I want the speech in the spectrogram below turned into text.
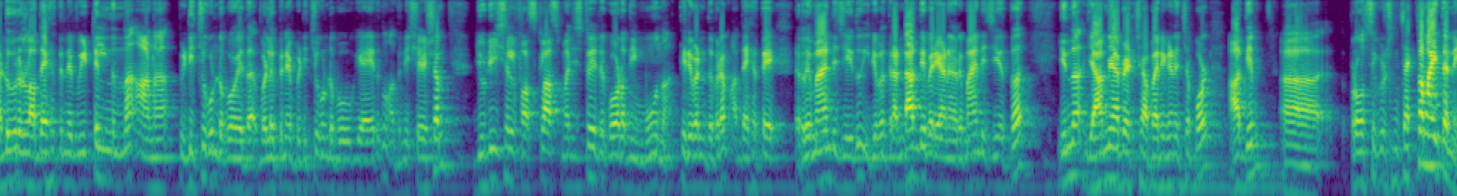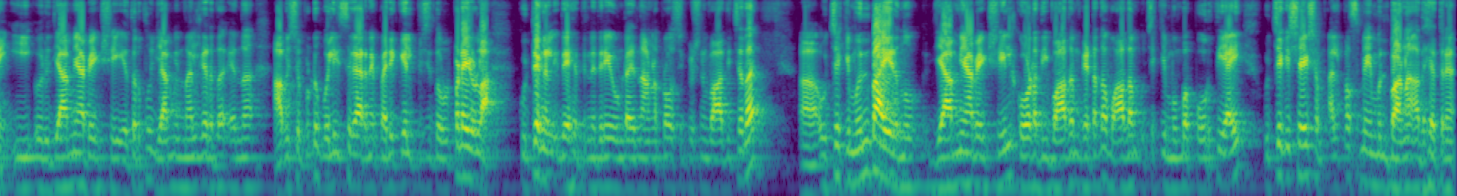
അടൂരുള്ള അദ്ദേഹത്തിന്റെ വീട്ടിൽ നിന്ന് ആണ് പിടിച്ചുകൊണ്ടുപോയത്. വെളുപ്പിനെ പിടിച്ചുകൊണ്ടുപോവുകയായിരുന്നു. അതിനുശേഷം ജുഡീഷ്യൽ ഫസ്റ്റ് ക്ലാസ് മജിസ്ട്രേറ്റ് കോടതി മൂന്ന് തിരുവനന്തപുരം അദ്ദേഹത്തെ റിമാൻഡ് ചെയ്തു. ഇരുപത്തിരണ്ടാം തീയതി വരെയാണ് റിമാൻഡ് ചെയ്തത്. ഇന്ന് ജാമ്യാപേക്ഷ പരിഗണിച്ചപ്പോൾ ആദ്യം പ്രോസിക്യൂഷൻ ശക്തമായി തന്നെ ഈ ഒരു ജാമ്യാപേക്ഷയെ എതിർത്തു. ജാമ്യം നൽകരുത് എന്ന് ആവശ്യപ്പെട്ടു പോലീസുകാരനെ പരിക്കേൽപ്പിച്ചത് ഉൾപ്പെടെയുള്ള കുറ്റങ്ങൾ ഇദ്ദേഹത്തിനെതിരെ ഉണ്ട് എന്നാണ് പ്രോസിക്യൂഷൻ വാദിച്ചത്. ഉച്ചയ്ക്ക് മുൻപായിരുന്നു ജാമ്യാപേക്ഷയിൽ കോടതി വാദം കേട്ടത്. വാദം ഉച്ചയ്ക്ക് മുമ്പ് പൂർത്തിയായി. ഉച്ചയ്ക്ക് ശേഷം അല്പസമയം മുൻപാണ് അദ്ദേഹത്തിന്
